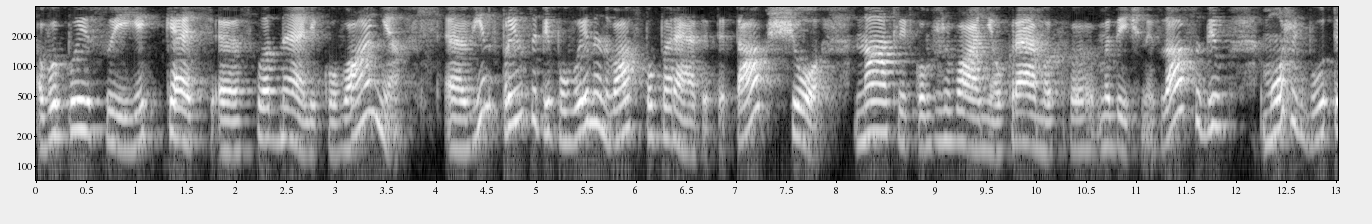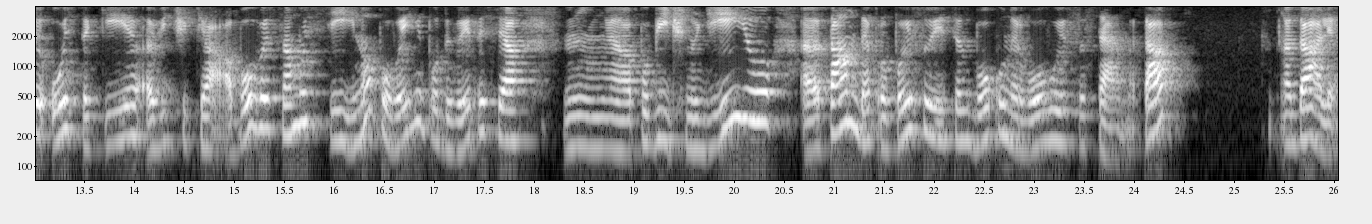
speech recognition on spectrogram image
виписує якесь е, складне лікування, е, він, в принципі, повинен вас попередити, так, що наслідком вживання окремих е, медичних засобів можуть бути ось такі е, відчуття, або ви самостійно повинні подивитися е, побічну дію е, там, де прописується з боку нервової системи. Так? Далі,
